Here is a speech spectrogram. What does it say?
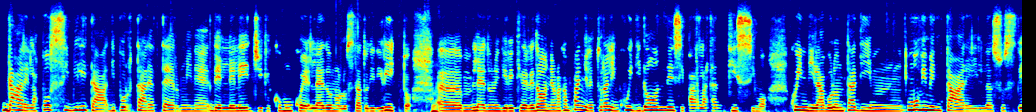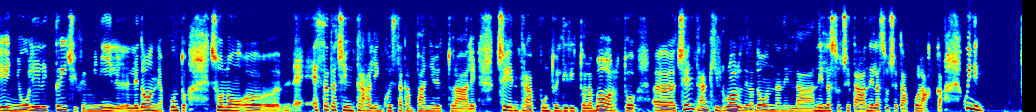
dare la possibilità di portare a termine delle leggi che comunque ledono lo Stato di diritto, certo. ehm, ledono i diritti delle donne. È una campagna elettorale in cui di donne si parla tantissimo, quindi la volontà di mh, mm, movimentare il sostegno, le elettrici femminili, le donne appunto, sono, eh, è stata centrale in questa campagna elettorale. C'entra appunto il diritto all'aborto, eh, c'entra anche il ruolo della donna nella, nella, società, nella società polacca. Quindi quindi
